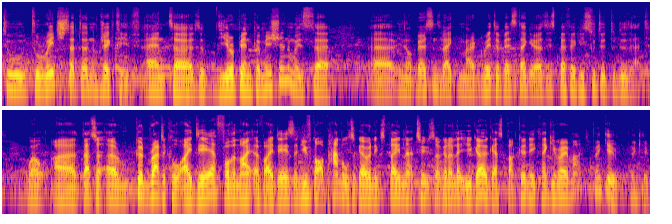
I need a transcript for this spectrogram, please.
to, to reach certain objective. And uh, the, the, European Commission, with uh, uh you know, persons like Margrethe Vestager, is perfectly suited to do that. Well, uh, that's a, a, good radical idea for the Night of Ideas, and you've got a panel to go and explain that too, so I'm going to let you go. Gaspard Koenig, thank you very much. Thank you. Thank you.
